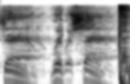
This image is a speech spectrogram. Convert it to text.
Down, rip sound.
